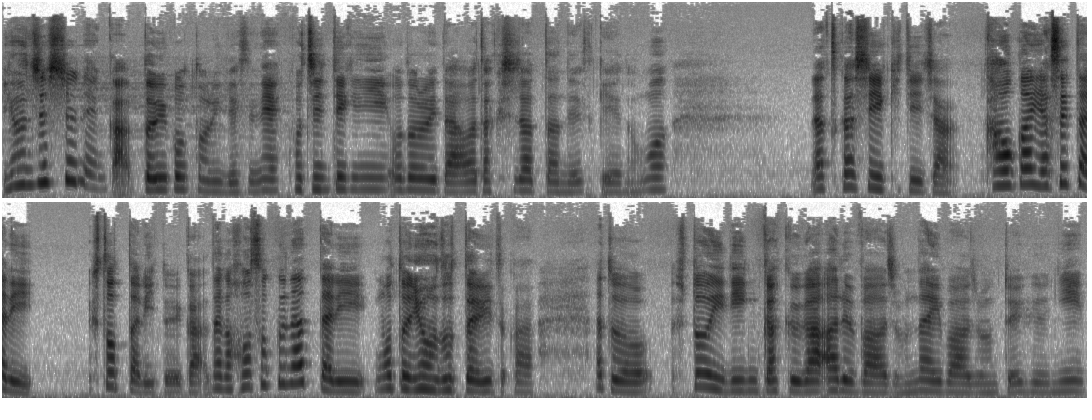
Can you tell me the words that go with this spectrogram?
40周年かということにですね個人的に驚いた私だったんですけれども懐かしいキティちゃん顔が痩せたり太ったりというかなんか細くなったり元に戻ったりとかあと太い輪郭があるバージョンないバージョンという風に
